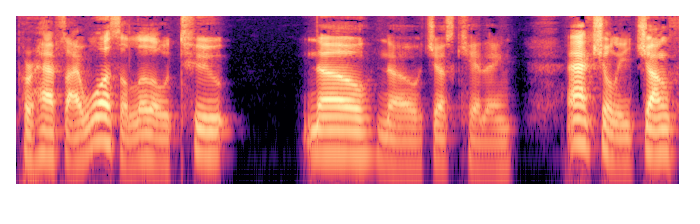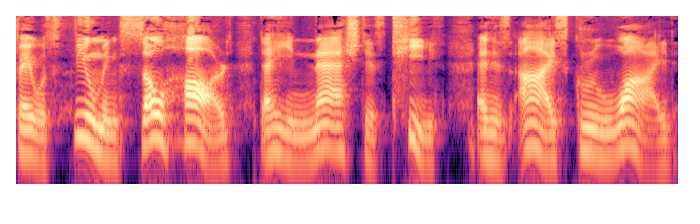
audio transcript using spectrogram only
perhaps I was a little too... No, no, just kidding. Actually, Zhang Fei was fuming so hard that he gnashed his teeth and his eyes grew wide.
